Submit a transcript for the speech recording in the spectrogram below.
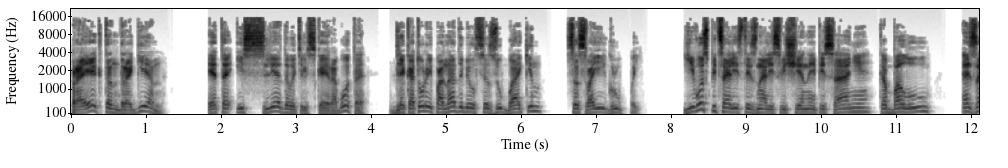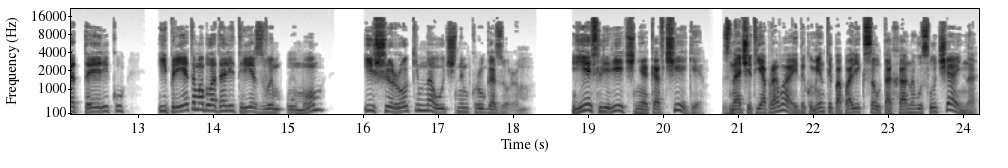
Проект «Андроген» — это исследовательская работа, для которой понадобился Зубакин со своей группой. Его специалисты знали священное писание, каббалу, эзотерику и при этом обладали трезвым умом и широким научным кругозором. Если речь не о ковчеге, значит, я права, и документы попали к Салтаханову случайно,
